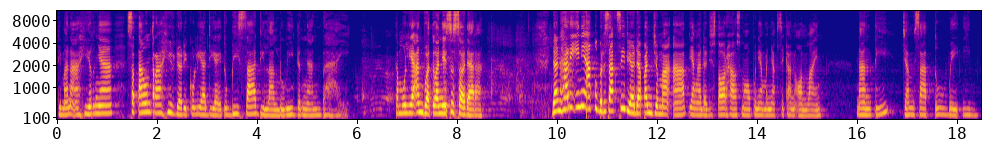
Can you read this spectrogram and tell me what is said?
Di mana akhirnya setahun terakhir dari kuliah dia itu bisa dilalui dengan baik. Kemuliaan buat Tuhan Yesus saudara. Dan hari ini aku bersaksi di hadapan jemaat yang ada di storehouse maupun yang menyaksikan online. Nanti jam 1 WIB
